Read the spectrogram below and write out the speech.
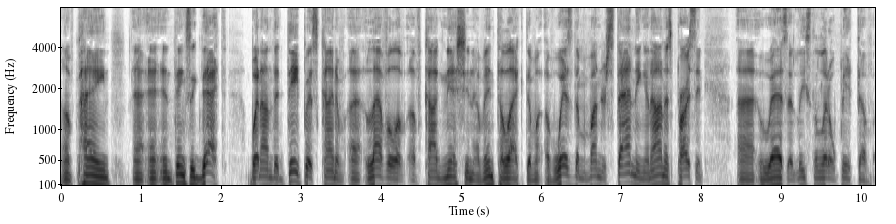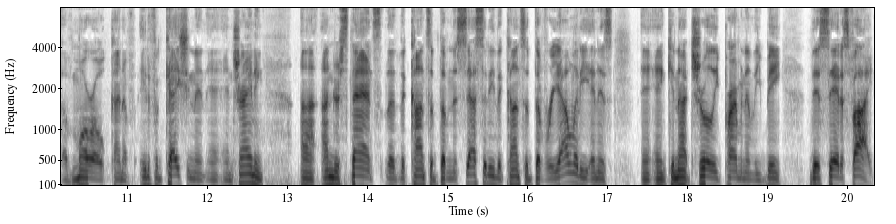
of pain, uh, and, and things like that but on the deepest kind of uh, level of, of, cognition, of intellect, of, of, wisdom, of understanding, an honest person uh, who has at least a little bit of, of moral kind of edification and, and, and training uh, understands the, the concept of necessity, the concept of reality, and is and, and cannot truly permanently be dissatisfied.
